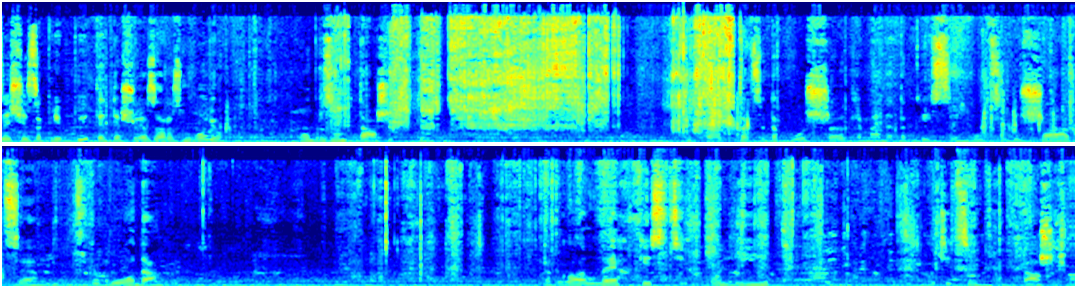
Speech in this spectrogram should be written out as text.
це ще закріпити, те, що я зараз говорю. образом пташечки. Пташка це також для мене такий символ. Це душа, це свобода. Така легкість, політ. Хочеться пташечку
